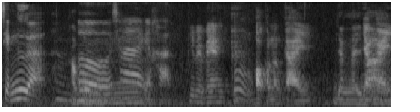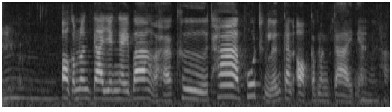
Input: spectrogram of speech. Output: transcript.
เสียเหงื่ออครับเอผมอใช่ค่ะ พี่เบเบ้อืม ออกกำลังกายยังไงยังไงบ้าดีครับ ออกกำลังกายยังไงบ้างเหรอคะ คือถ้าพูดถึงเรื่องการออกกำลังกายเนี่ย อืมค่ะ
